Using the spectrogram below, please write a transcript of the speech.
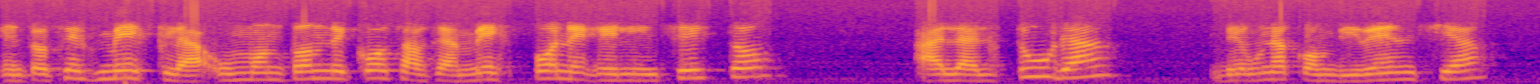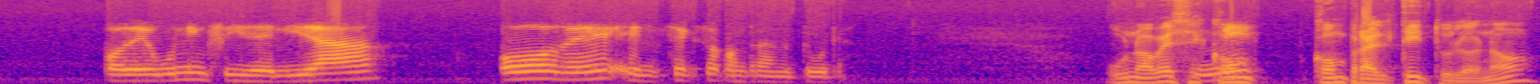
Entonces mezcla un montón de cosas, o sea, me expone el incesto a la altura de una convivencia o de una infidelidad o de el sexo contra natura. Uno a veces compra el título, ¿no?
